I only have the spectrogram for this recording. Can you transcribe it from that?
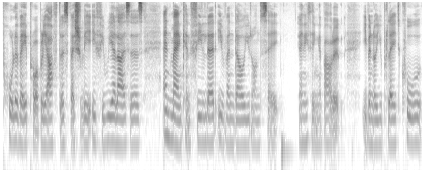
pull away probably after, especially if he realizes, and men can feel that even though you don't say anything about it, even though you play it cool,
